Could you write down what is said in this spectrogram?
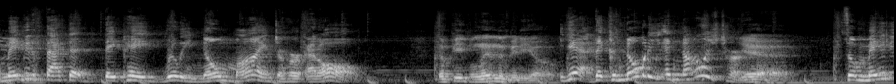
Maybe the fact that they paid really no mind to her at all. The people in the video. Yeah, they because nobody acknowledged her. Yeah. So maybe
